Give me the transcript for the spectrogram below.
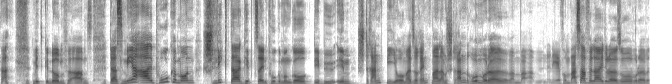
Mitgenommen für abends. Das Meeral-Pokémon Schlickter gibt sein Pokémon Go Debüt im Strandbiom. Also rennt mal am Strand rum oder in der Nähe vom Wasser vielleicht oder so. Oder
